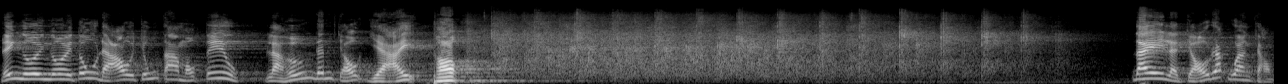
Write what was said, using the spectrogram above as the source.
Để người người tu đạo chúng ta mục tiêu là hướng đến chỗ giải thoát. Đây là chỗ rất quan trọng.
